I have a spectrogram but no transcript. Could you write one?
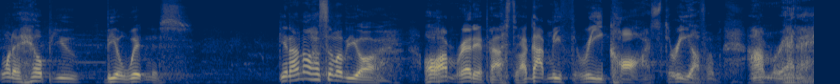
I want to help you be a witness. Again, I know how some of you are. Oh, I'm ready, Pastor. I got me three cars, three of them. I'm ready.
